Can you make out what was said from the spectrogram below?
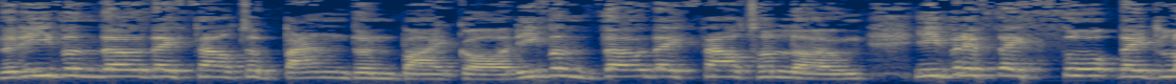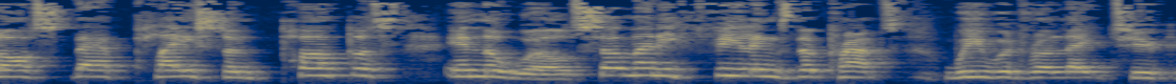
that even though they felt abandoned by God, even though they felt alone, even if they thought they'd lost their place and purpose in the world, so many feelings that perhaps we would relate to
